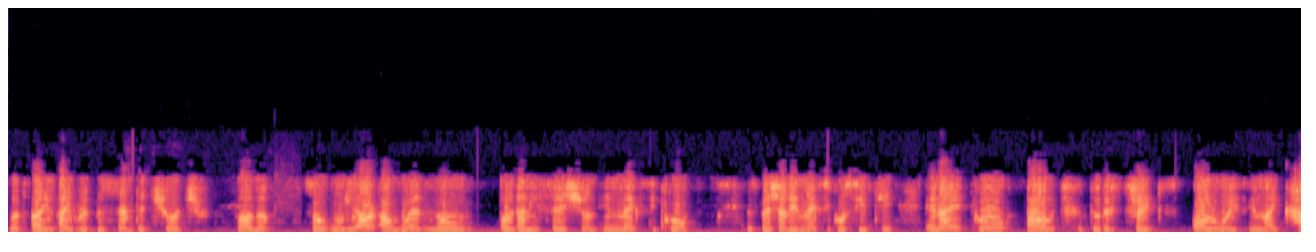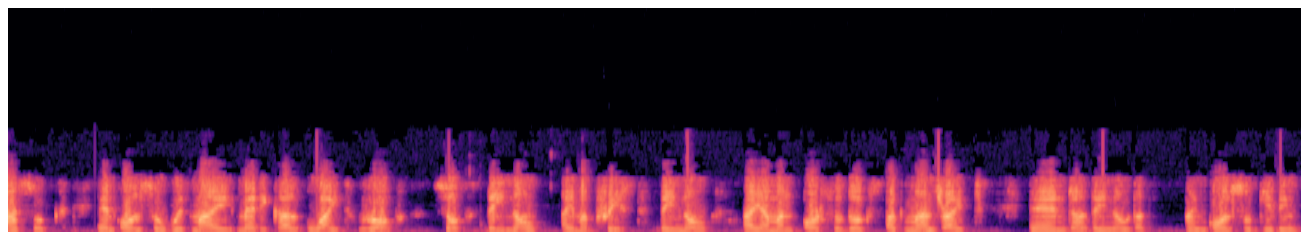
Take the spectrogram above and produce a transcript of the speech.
But I, I represent the church, Father. So we are a well-known organization in Mexico, especially in Mexico City, and I go out to the streets always in my cassock and also with my medical white robe. So they know I am a priest. They know I am an Orthodox Archimandrite and uh, they know that I'm also giving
